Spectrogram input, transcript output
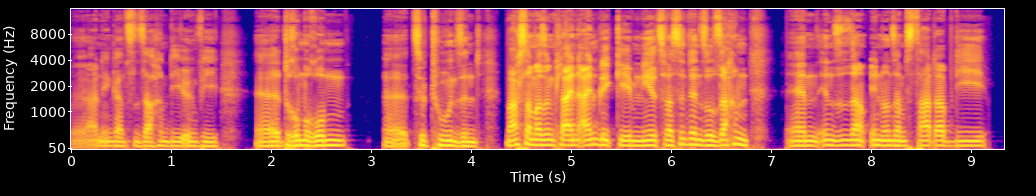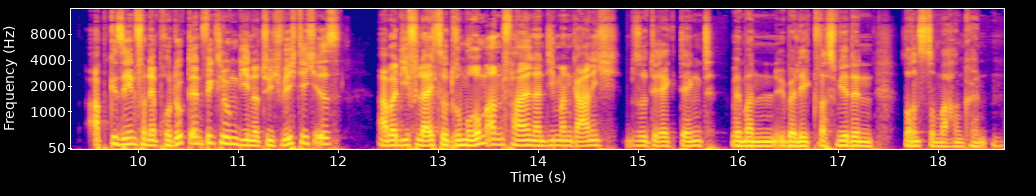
äh, an den ganzen Sachen, die irgendwie äh, drumherum äh, zu tun sind. Magst du mal so einen kleinen Einblick geben, Nils? Was sind denn so Sachen ähm, in, in unserem Startup, die abgesehen von der Produktentwicklung, die natürlich wichtig ist, aber die vielleicht so drumherum anfallen, an die man gar nicht so direkt denkt, wenn man überlegt, was wir denn sonst so machen könnten.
